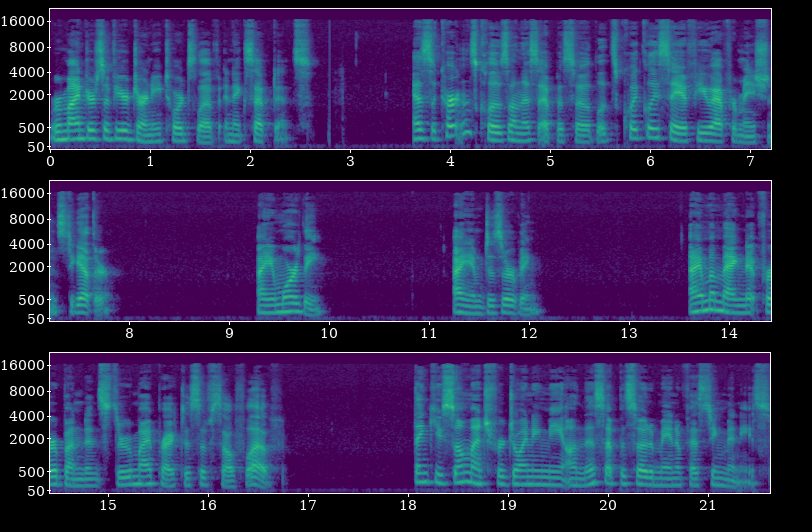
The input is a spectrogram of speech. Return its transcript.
reminders of your journey towards love and acceptance. As the curtains close on this episode, let's quickly say a few affirmations together. I am worthy. I am deserving. I am a magnet for abundance through my practice of self love. Thank you so much for joining me on this episode of Manifesting Minis.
